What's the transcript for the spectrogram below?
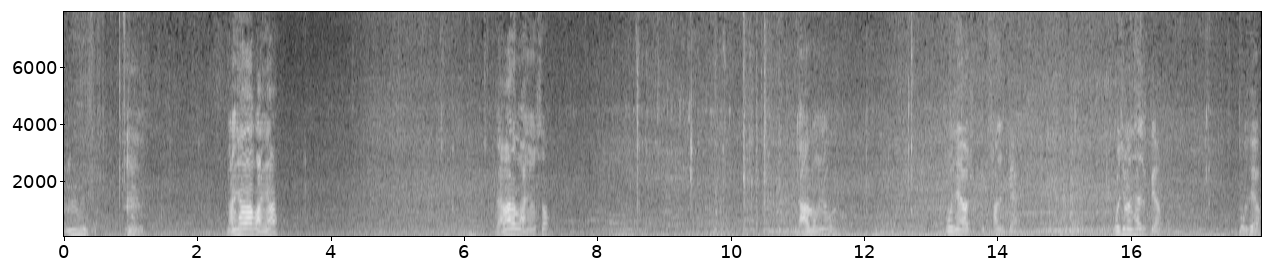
음. 난생 하는 거 아니야? 나만 하는 거 아니었어? 나만 먹냐고? 오세요. 사줄게. 오시면 사줄게요. 오세요.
